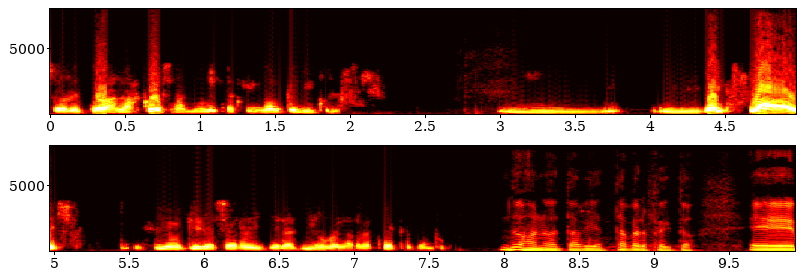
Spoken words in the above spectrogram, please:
sobre todas las cosas me gusta filmar películas. Y, bueno, nada, eso. No quiero ser reiterativo con la respuesta tampoco. No, no, está bien, está perfecto. Eh,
